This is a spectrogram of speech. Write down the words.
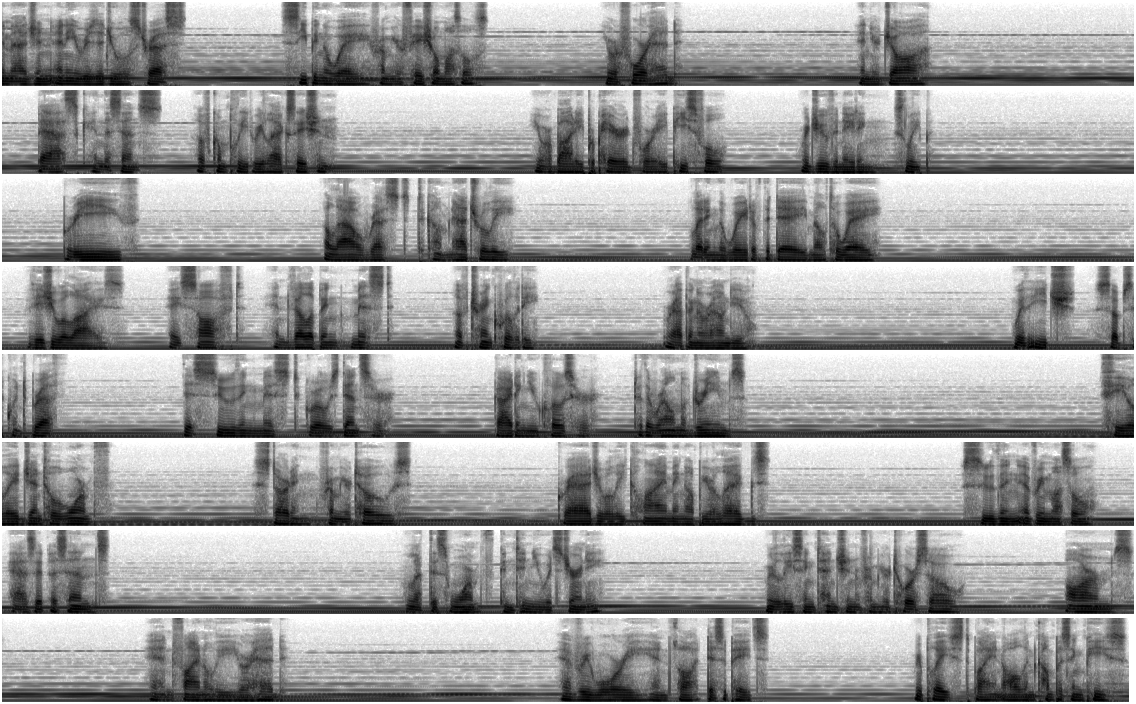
Imagine any residual stress seeping away from your facial muscles, your forehead, and your jaw. Bask in the sense of complete relaxation. Your body prepared for a peaceful rejuvenating sleep. Breathe. Allow rest to come naturally, letting the weight of the day melt away. Visualize a soft, enveloping mist of tranquility wrapping around you. With each subsequent breath, this soothing mist grows denser, guiding you closer to the realm of dreams. Feel a gentle warmth starting from your toes, gradually climbing up your legs soothing every muscle as it ascends. Let this warmth continue its journey, releasing tension from your torso, arms, and finally your head. Every worry and thought dissipates, replaced by an all encompassing peace.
